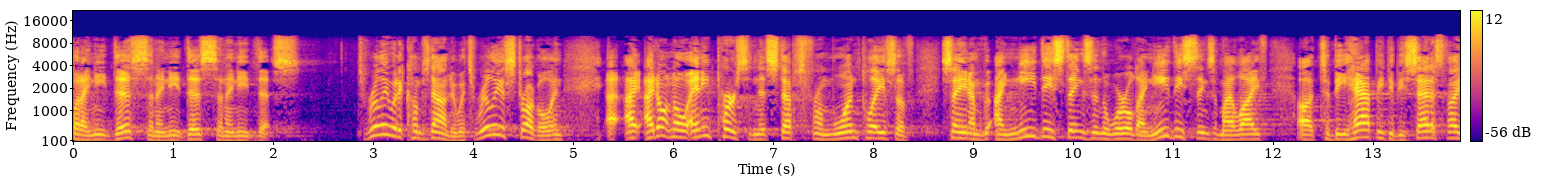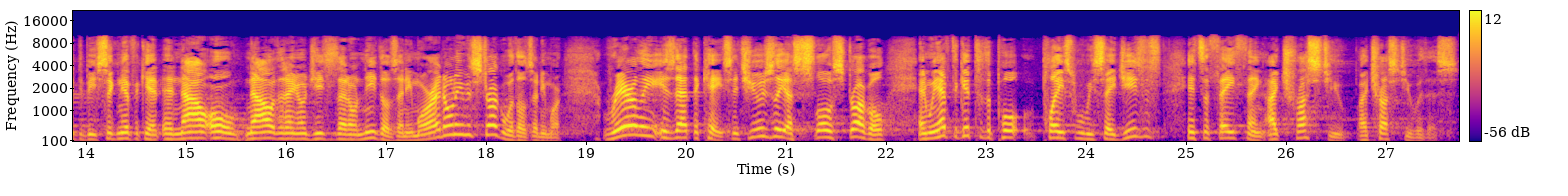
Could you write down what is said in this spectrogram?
but I need this and I need this and I need this. It's really what it comes down to. It's really a struggle. And I, I don't know any person that steps from one place of saying, i need these things in the world, I need these things in my life uh, to be happy, to be satisfied, to be significant. And now, oh, now that I know Jesus, I don't need those anymore. I don't even struggle with those anymore. Rarely is that the case. It's usually a slow struggle. And we have to get to the po- place where we say, Jesus, it's a faith thing. I trust you. I trust you with this.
